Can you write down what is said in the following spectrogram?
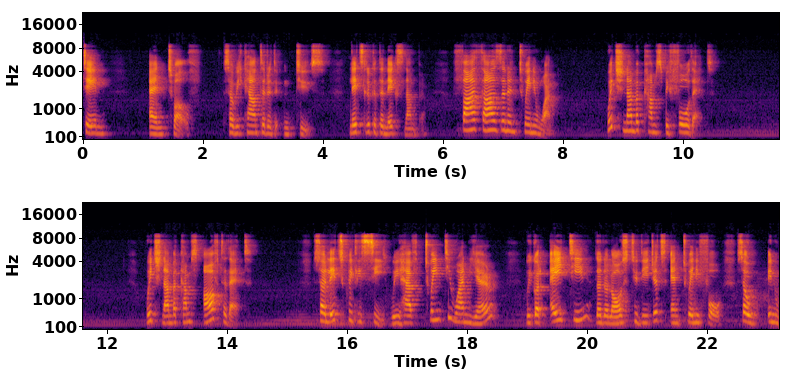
10 and 12 so we counted it in twos. Let's look at the next number. 5021 which number comes before that which number comes after that. So let's quickly see. We have 21 here. We got 18, the, the last two digits, and 24. So in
